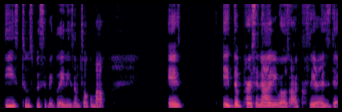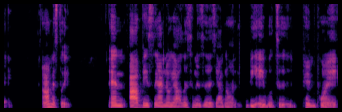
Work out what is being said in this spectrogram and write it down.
these two specific ladies I'm talking about, is it, the personality roles are clear as day. Honestly. And obviously, I know y'all listening to this, y'all gonna be able to pinpoint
